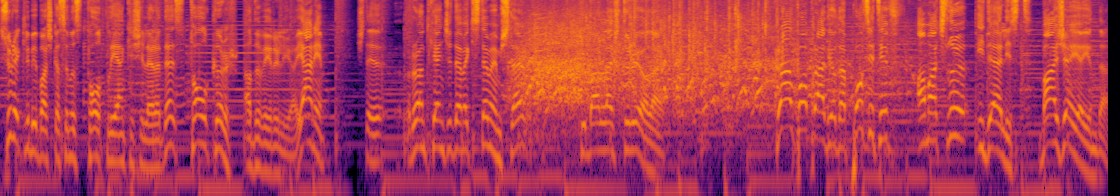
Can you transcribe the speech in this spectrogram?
Sürekli bir başkasını stalklayan kişilere de stalker adı veriliyor. Yani işte röntgenci demek istememişler, kibarlaştırıyorlar. Kral Pop Radyo'da pozitif, amaçlı, idealist. Bay J yayında.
